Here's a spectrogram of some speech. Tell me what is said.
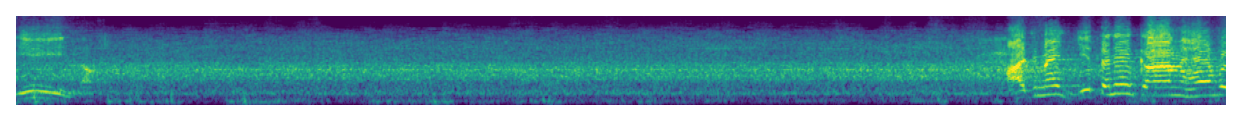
ہی نقل۔ حج میں جتنے کام ہیں وہ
